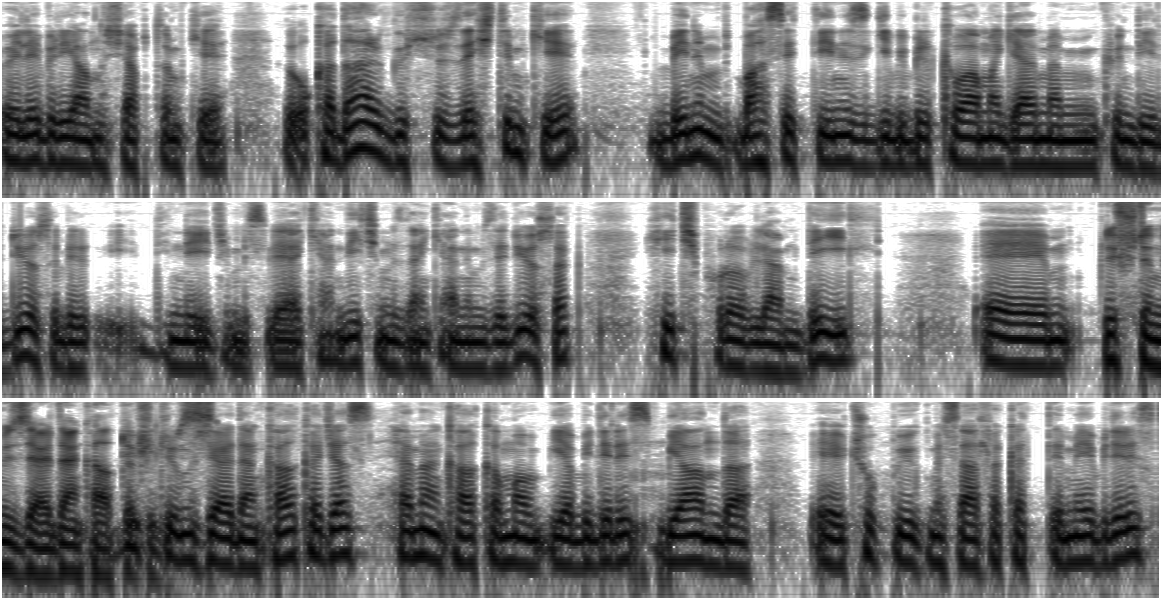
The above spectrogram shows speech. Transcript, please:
öyle bir yanlış yaptım ki ve o kadar güçsüzleştim ki benim bahsettiğiniz gibi bir kıvama gelmem mümkün değil diyorsa bir dinleyicimiz veya kendi içimizden kendimize diyorsak hiç problem değil. Ee, düştüğümüz yerden kalkabiliriz. Düştüğümüz yerden kalkacağız. Hemen kalkamayabiliriz. Bir anda e, çok büyük mesafe kat demeyebiliriz.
